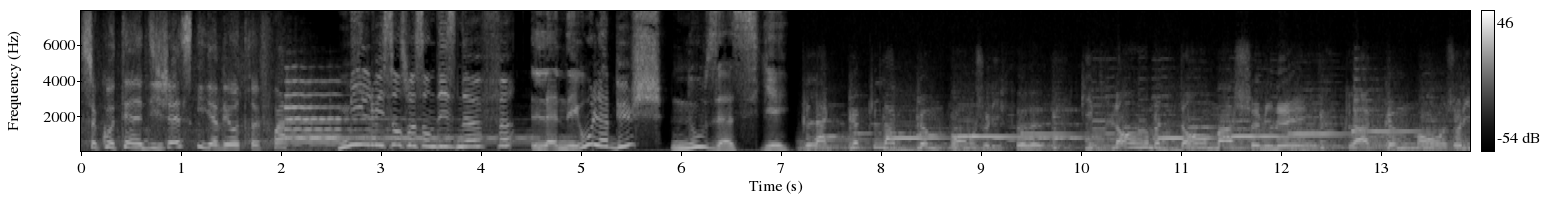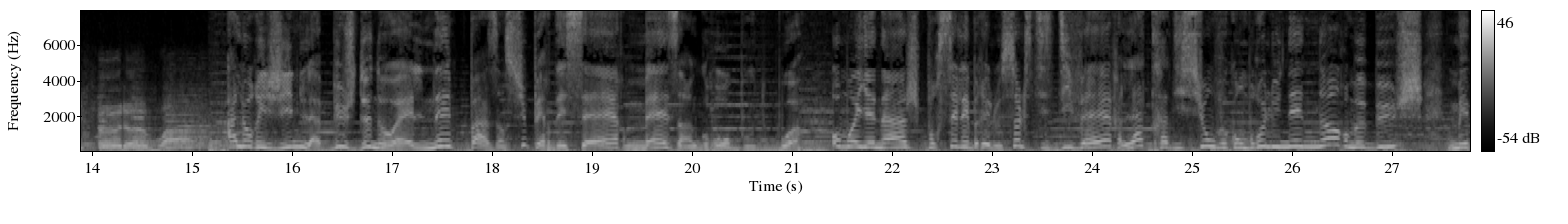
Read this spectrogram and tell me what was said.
ce côté indigeste qu'il y avait autrefois. 1879, l'année où la bûche nous assied. Clac, clac, mon joli feu qui flambe dans ma cheminée. Claque mon joli feu de bois. À l'origine, la bûche de Noël n'est pas un super dessert, mais un gros bout de bois. Au Moyen Âge, pour célébrer le solstice d'hiver, la tradition veut qu'on brûle une énorme bûche, mais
